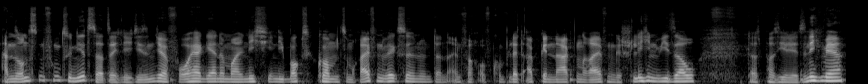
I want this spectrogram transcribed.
Ansonsten funktioniert es tatsächlich. Die sind ja vorher gerne mal nicht in die Box gekommen zum Reifenwechseln und dann einfach auf komplett abgenagten Reifen geschlichen wie Sau. Das passiert jetzt nicht mehr.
